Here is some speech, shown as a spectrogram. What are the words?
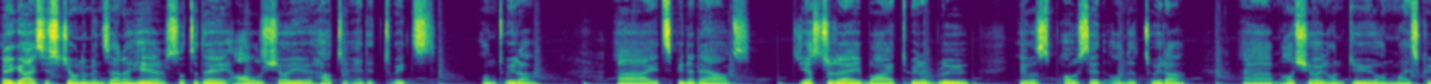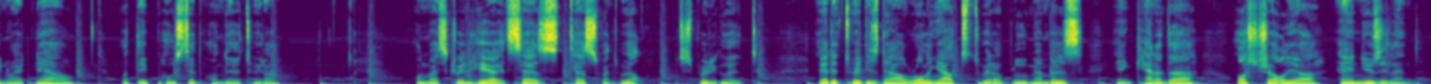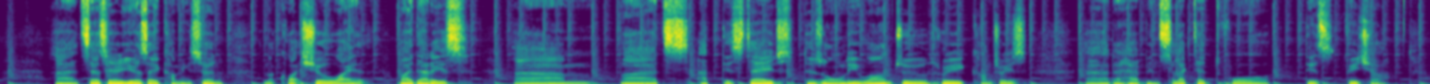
Hey guys, it's Jonah Manzano here. So today I'll show you how to edit tweets on Twitter. Uh, it's been announced yesterday by Twitter Blue. It was posted on the Twitter. Um, I'll show it onto on my screen right now what they posted on their Twitter. On my screen here it says test went well, which is pretty good. Edit tweet is now rolling out to Twitter Blue members in Canada, Australia, and New Zealand. Uh, it says here USA coming soon. I'm not quite sure why why that is, um, but at this stage, there's only one, two, three countries uh, that have been selected for this feature.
